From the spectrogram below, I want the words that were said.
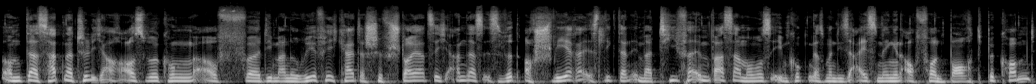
Und das hat natürlich auch Auswirkungen auf äh, die Manövrierfähigkeit. Das Schiff steuert sich anders, es wird auch schwerer, es liegt dann immer tiefer im Wasser. Man muss eben gucken, dass man diese Eismengen auch von Bord bekommt.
